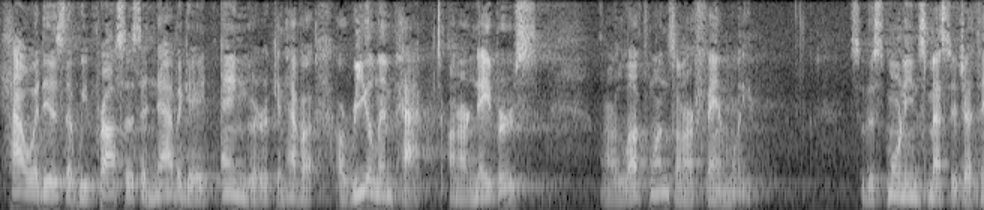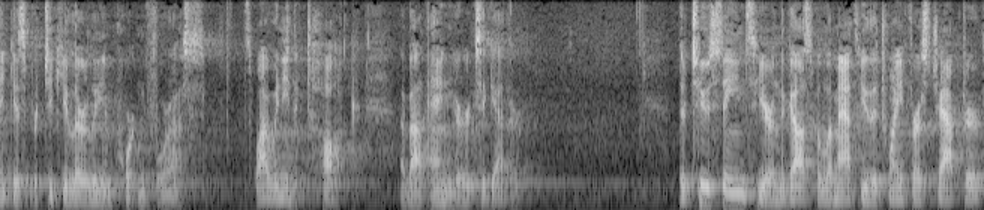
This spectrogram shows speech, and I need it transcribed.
How it is that we process and navigate anger can have a, a real impact on our neighbors, on our loved ones, on our family. So, this morning's message, I think, is particularly important for us. It's why we need to talk about anger together. There are two scenes here in the Gospel of Matthew, the 21st chapter.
